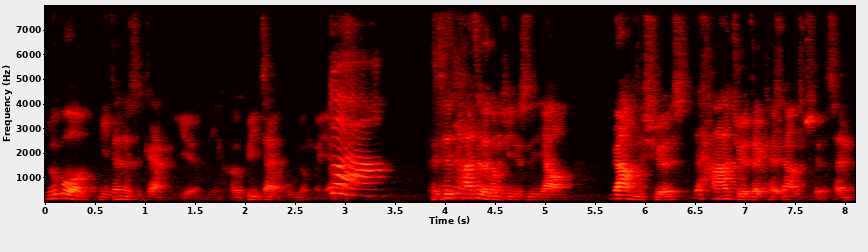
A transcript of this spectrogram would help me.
如果你真的是 gap year，你何必在乎有没有？对啊，可是他这个东西就是要让学，他觉得可以让学生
